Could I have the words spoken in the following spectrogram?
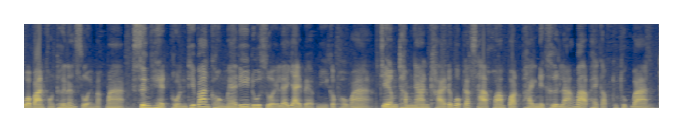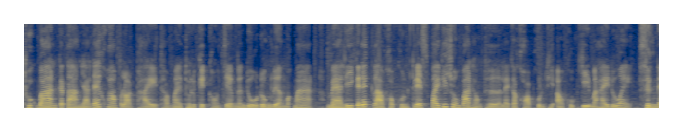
ว่าบ้านของเธอนั้นสวยมากๆ ซึ่งเหตุผลที่บ้านของแมรี่ดูสวยและใหญ่แบบนี้ก็เพราะว่า เจมส์ทำงานขายระบบรักษาความปลอดภัยในคืนล้างบาปให้กับทุกๆบ้าน ทุกบ้านก็ต่างอยากได้ความปลอดภัยทำให้ธุรกิจของเจมส์นั้นดูรุ่งเรืองมากๆ แมรี่ก็ได้กล่าวขอบคุณเกรซไปที่ชมบ้านของเธอ และก็ขอบคุณที่เอาคุกกี้มาให้ด้วย ซึ่งใน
